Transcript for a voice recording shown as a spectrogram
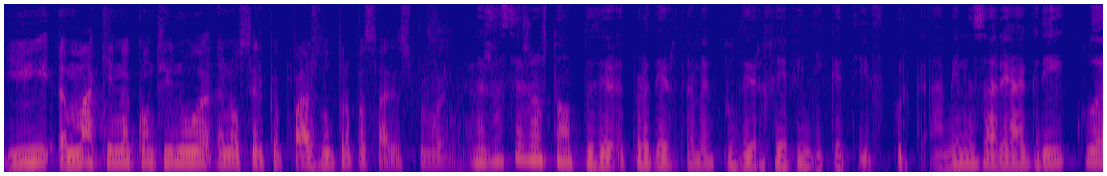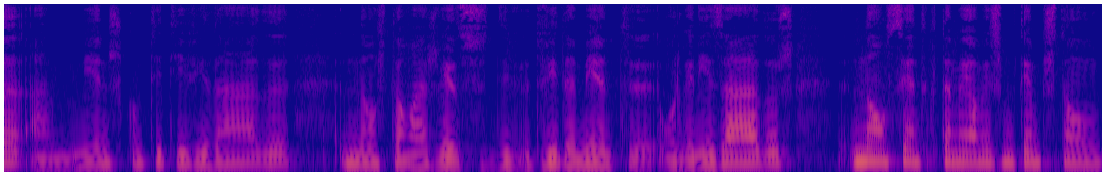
e a máquina continua a não ser capaz de ultrapassar esses problemas. Mas vocês não estão a perder, a perder também poder reivindicativo, porque há menos área agrícola, há menos competitividade, não estão às vezes devidamente organizados não sente que também ao mesmo tempo estão,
